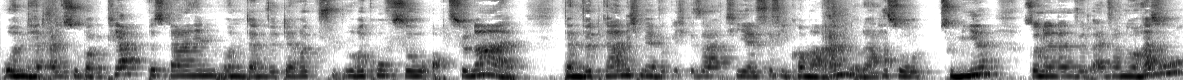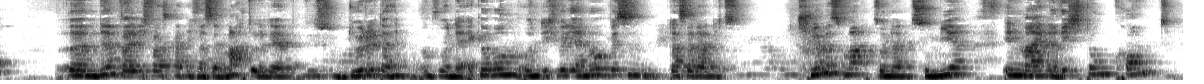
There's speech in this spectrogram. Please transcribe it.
und hat alles super geklappt bis dahin und dann wird der Rück Rückruf so optional dann wird gar nicht mehr wirklich gesagt, hier Fifi, komm mal ran oder Hasso zu mir, sondern dann wird einfach nur Hasso, ähm, ne, weil ich weiß gerade nicht, was er macht oder der dödelt da hinten irgendwo in der Ecke rum und ich will ja nur wissen, dass er da nichts Schlimmes macht, sondern zu mir in meine Richtung kommt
